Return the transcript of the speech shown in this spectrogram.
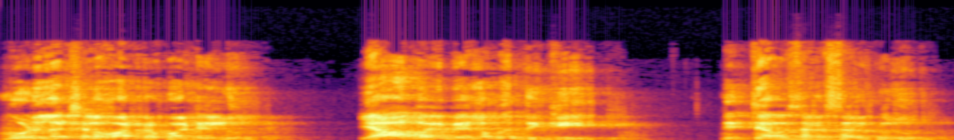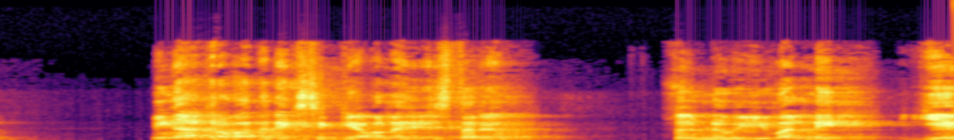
మూడు లక్షల వాటర్ బాటిళ్ళు యాభై వేల మందికి నిత్యావసర సరుకులు ఇంకా ఆ తర్వాత నెక్స్ట్ ఇంకేమన్నా చేస్తారేమో. సో నువ్వు ఇవన్నీ ఏ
